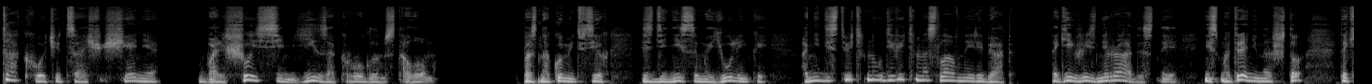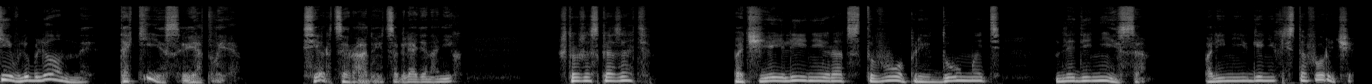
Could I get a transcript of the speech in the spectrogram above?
так хочется ощущения большой семьи за круглым столом. Познакомить всех с Денисом и Юленькой, они действительно удивительно славные ребята, такие жизнерадостные, несмотря ни на что, такие влюбленные, такие светлые. Сердце радуется, глядя на них — что же сказать? По чьей линии родство придумать для Дениса? По линии Евгения Христофоровича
